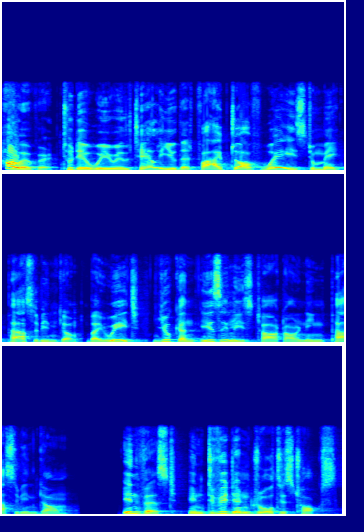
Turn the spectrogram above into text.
However, today we will tell you the 5 top ways to make passive income by which you can easily start earning passive income. Invest in dividend growth stocks.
